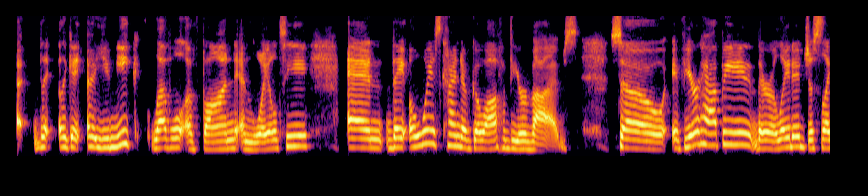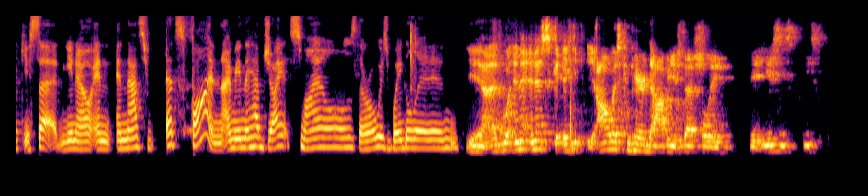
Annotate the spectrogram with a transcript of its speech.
uh, like a, a, unique level of bond and loyalty and they always kind of go off of your vibes. So if you're happy they're elated just like you said you know and and that's that's fun. I mean they have giant smiles they're always wiggling. Yeah and, and it's I always compare dobby especially he's, he's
